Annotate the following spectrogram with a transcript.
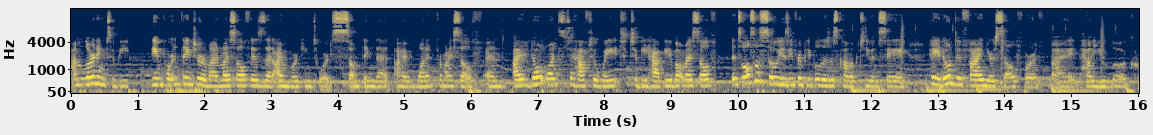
I'm learning to be. The important thing to remind myself is that I'm working towards something that I've wanted for myself and I don't want to have to wait to be happy about myself. It's also so easy for people to just come up to you and say, hey, don't define your self-worth by how you look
